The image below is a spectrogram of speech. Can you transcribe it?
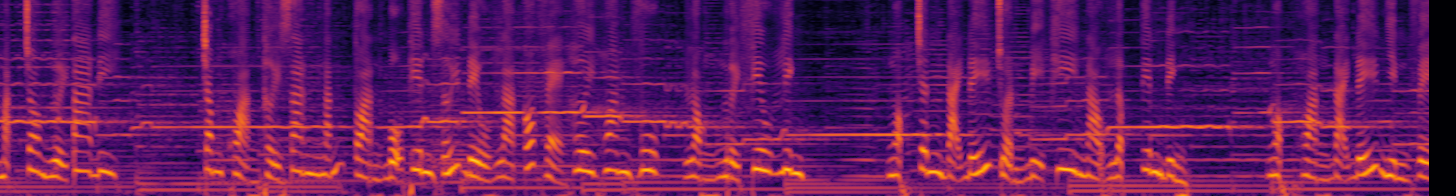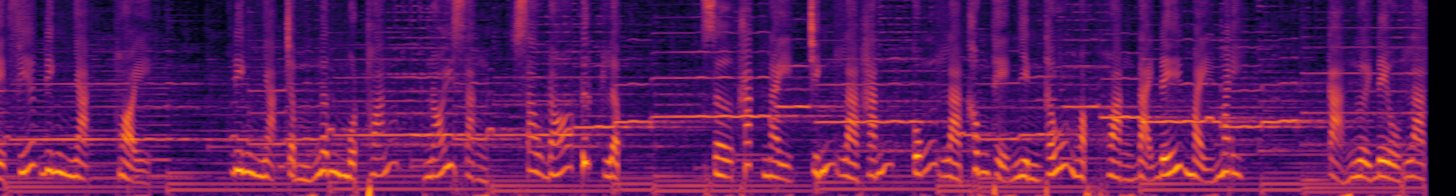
Mặc cho người ta đi. Trong khoảng thời gian ngắn toàn bộ thiên giới đều là có vẻ hơi hoang vu, Lòng người phiêu linh. Ngọc chân Đại Đế chuẩn bị khi nào lập tiên đình? Ngọc Hoàng Đại Đế nhìn về phía Đinh Nhạc, hỏi. Đinh Nhạc trầm ngâm một thoáng, Nói rằng, sau đó tức lập. Giờ khắc này chính là hắn, Cũng là không thể nhìn thấu Ngọc Hoàng Đại Đế mảy may. Cả người đều là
